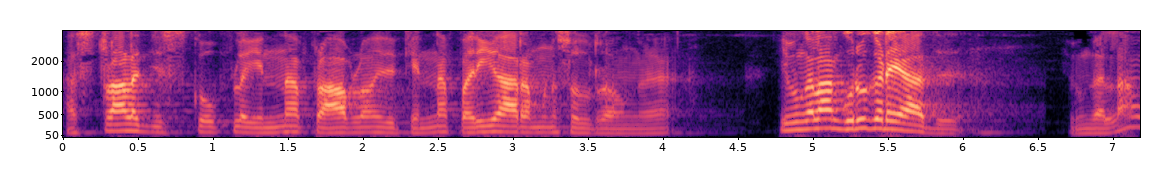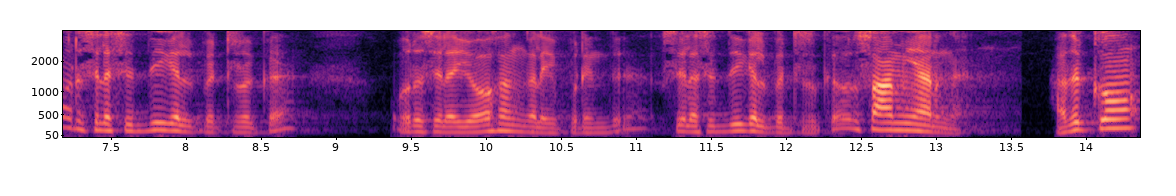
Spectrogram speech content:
அஸ்ட்ராலஜி ஸ்கோப்பில் என்ன ப்ராப்ளம் இதுக்கு என்ன பரிகாரம்னு சொல்கிறவங்க இவங்கெல்லாம் குரு கிடையாது. இவங்கெல்லாம் ஒரு சில சித்திகள் பெற்றிருக்க ஒரு சில யோகங்களை புரிந்து சில சித்திகள் பெற்றிருக்க ஒரு சாமியாருங்க. அதுக்கும்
